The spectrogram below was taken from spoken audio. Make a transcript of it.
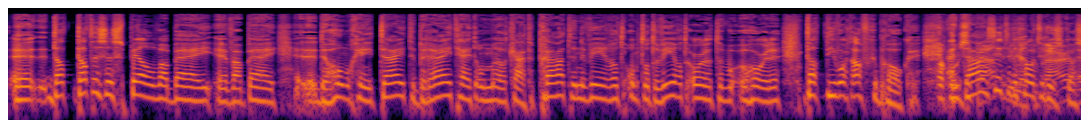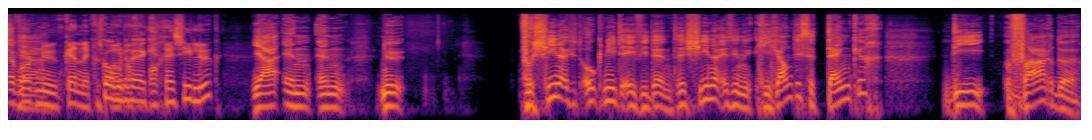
Uh, dat, dat is een spel waarbij, uh, waarbij de homogeniteit, de bereidheid om met elkaar te praten in de wereld, om tot de wereldorde te horen, dat, die wordt afgebroken. En daar zitten de grote elkaar. risico's. Er wordt nu kennelijk gesproken Komende week. progressie, Luc. Ja, en, en nu voor China is het ook niet evident. Hè. China is een gigantische tanker die vaarde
